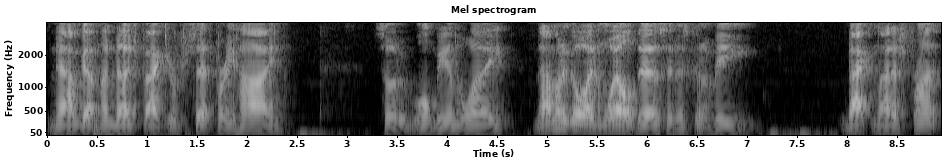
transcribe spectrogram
Now I've got my nudge factor set pretty high, so it won't be in the way. Now I'm going to go ahead and weld this, and it's going to be back minus front.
